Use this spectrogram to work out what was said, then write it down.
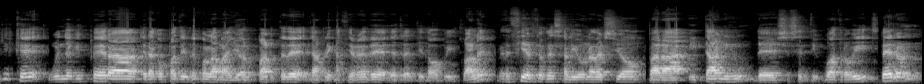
y es que Windows XP era, era compatible con la mayor parte de, aplicaciones de, de 32 bits, ¿vale? Es cierto que salió una versión para Itanium de 64 bits, pero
